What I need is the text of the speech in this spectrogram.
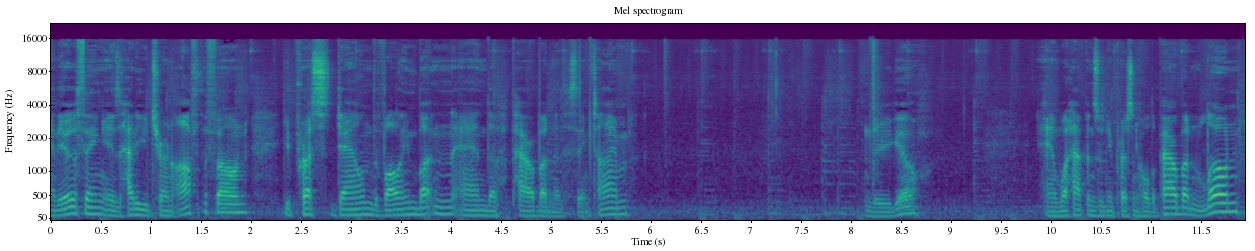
And the other thing is how do you turn off the phone? You press down the volume button and the power button at the same time. And there you go. And what happens when you press and hold the power button alone?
